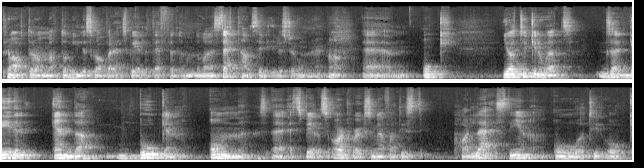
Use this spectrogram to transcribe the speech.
pratar om att de ville skapa det här spelet efter att de, de hade sett hans illustrationer. Ja. Ehm, och jag tycker nog att här, det är den enda boken om ett spels artwork som jag faktiskt har läst igenom och, och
